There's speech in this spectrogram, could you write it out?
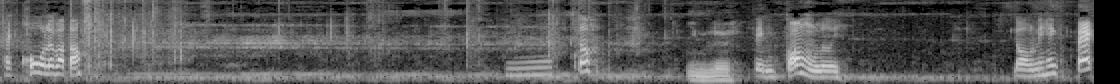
แพ็คคู่เลยบอกตอง โตะอิ่มเลย เต็มกล้องเลย ดอกนี้ให้เป๊ก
